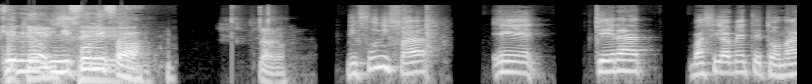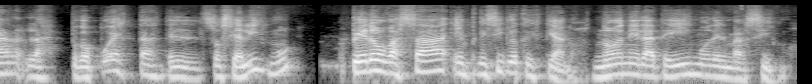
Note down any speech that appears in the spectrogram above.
Que no, ni fu se- ni fa. Claro. Ni fu ni fa, eh, que era básicamente tomar las propuestas del socialismo, pero basada en principios cristianos, no en el ateísmo del marxismo.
